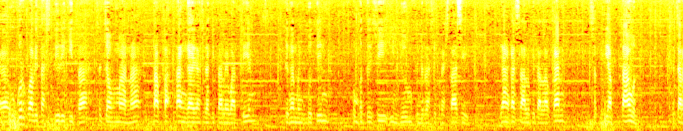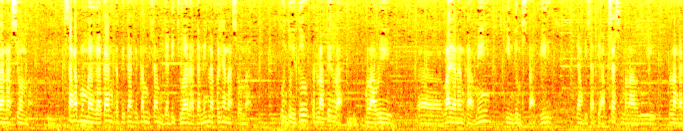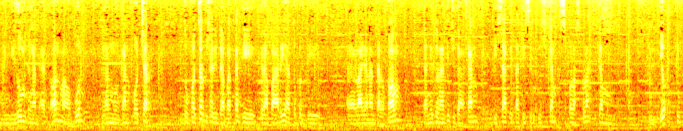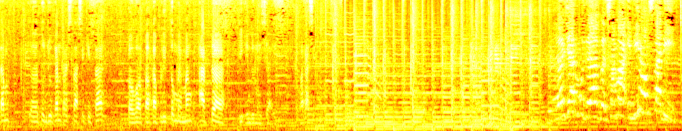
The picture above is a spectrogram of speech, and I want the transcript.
uh, ukur kualitas diri kita sejauh mana tapak tangga yang sudah kita lewatin dengan mengikuti kompetisi Indum Generasi Prestasi yang akan selalu kita lakukan setiap tahun secara nasional. Sangat membanggakan ketika kita bisa menjadi juara dan ini levelnya nasional. Untuk itu berlatihlah melalui e, layanan kami Indum Study yang bisa diakses melalui pelanggan Indihome dengan add-on maupun dengan menggunakan voucher. Untuk voucher bisa didapatkan di hari ataupun di e, layanan Telkom dan itu nanti juga akan bisa kita distribusikan ke sekolah-sekolah jika Yuk kita uh, tunjukkan prestasi kita bahwa Bangka Belitung memang ada di Indonesia ini. Terima kasih. Belajar muda bersama Indihome Study.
